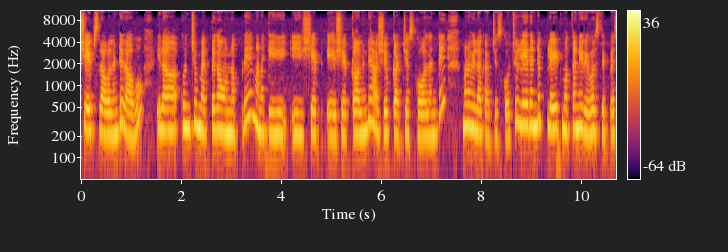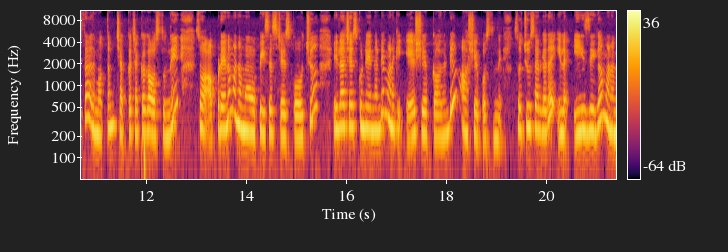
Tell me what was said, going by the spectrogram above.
షేప్స్ రావాలంటే రావు. ఇలా కొంచెం మెత్తగా ఉన్నప్పుడే మనకి ఈ షేప్ ఏ షేప్ కావాలంటే ఆ షేప్ కట్ చేసుకోవాలంటే మనం ఇలా కట్ చేసుకోవచ్చు. లేదంటే ప్లేట్ మొత్తాన్ని రివర్స్ తిప్పేస్తే అది మొత్తం చెక్క చెక్కగా వస్తుంది. సో అప్పుడైనా మనము పీసెస్ చేసుకోవచ్చు. ఇలా చేసుకుంటే ఏంటంటే మనకి ఏ షేప్ కావాలంటే ఆ షేప్ వస్తుంది. సో చూసారు కదా ఇలా ఈజీగా మనం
